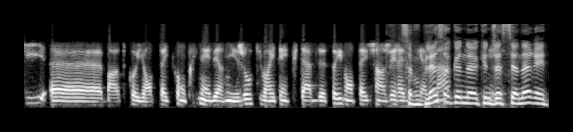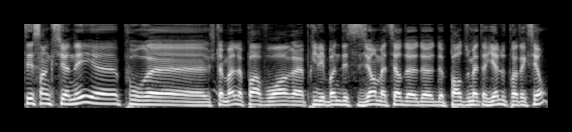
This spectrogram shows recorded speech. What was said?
qui, euh, ben, en tout cas, ils ont peut-être compris dans les derniers jours qu'ils vont être imputables de ça, ils vont peut-être changer Ça radicalement. vous plaît, ça, qu'une qu'une gestionnaire ait été sanctionnée euh, pour euh, justement ne pas avoir euh, pris les bonnes décisions en matière de, de, de port du matériel ou de protection?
